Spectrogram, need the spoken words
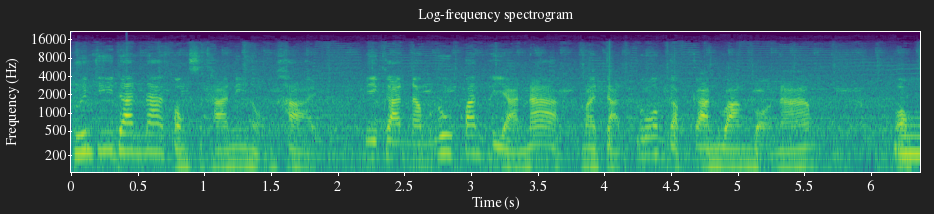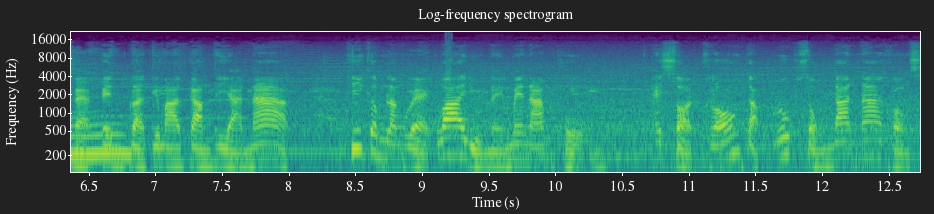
พื้นที่ด้านหน้าของสถานีหนองคาย มีการนำรูปปั้นพญานาคมาจัดร่วมกับการวางบ่อน้ำออกแบบเป็นประติมากรรมพญานาค ที่กำลังแหวกว่ายอยู่ในแม่น้ำโขงให้สอดคล้องกับรูปทรงด้านหน้าของส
